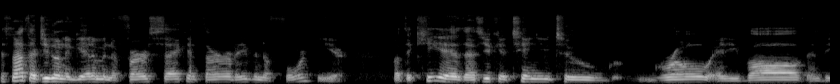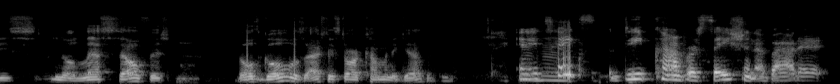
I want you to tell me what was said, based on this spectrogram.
it's not that you're going to get them in the first, second, third, or even the fourth year. But the key is as you continue to grow and evolve and be, you know, less selfish, those goals actually start coming together. And Mhm. it takes deep conversation about it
